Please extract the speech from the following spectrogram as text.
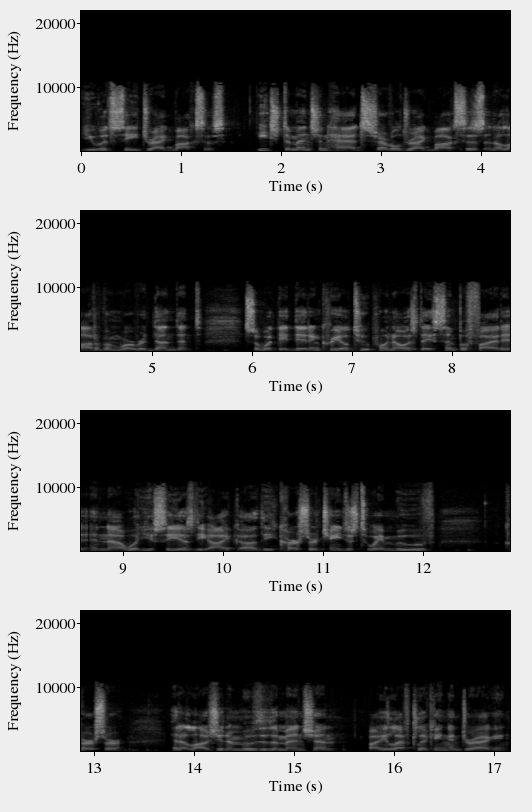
you would see drag boxes. Each dimension had several drag boxes and a lot of them were redundant. So what they did in Creo 2.0 is they simplified it and now what you see is the, uh, the cursor changes to a move cursor. It allows you to move the dimension by left clicking and dragging.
